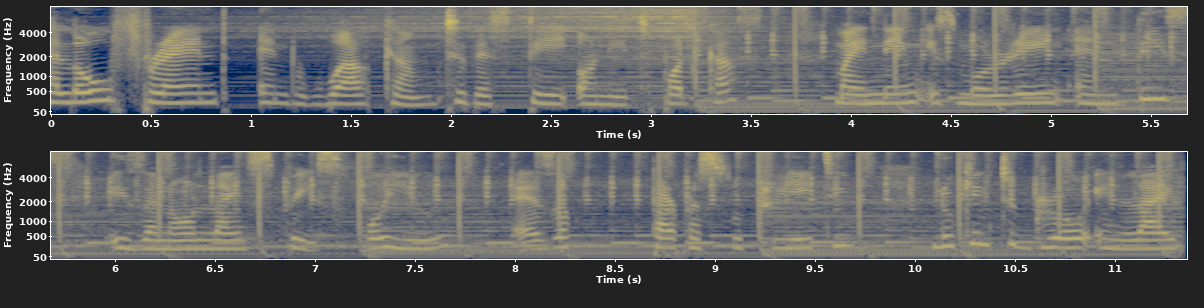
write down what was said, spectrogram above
Hello, friend, and welcome to the Stay On It podcast. My name is Maureen, and this is an online space for you as a purposeful creative looking to grow in life,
